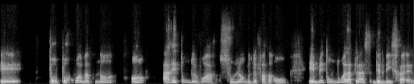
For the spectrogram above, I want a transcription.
et pourquoi maintenant arrêtons de voir sous l'angle de Pharaon et mettons-nous à la place des Israël.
